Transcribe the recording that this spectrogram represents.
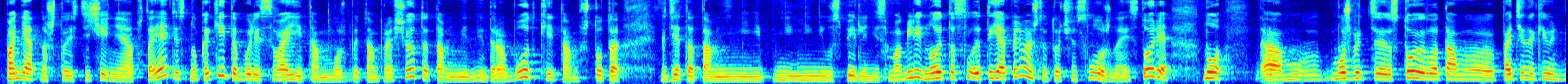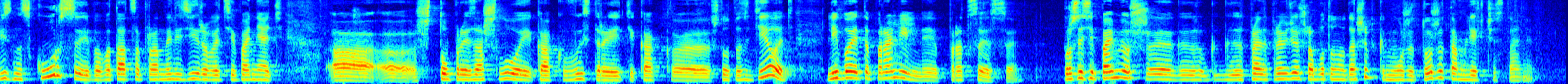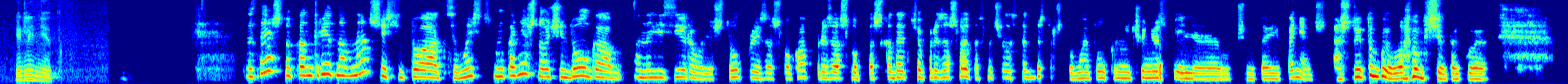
понятно, что истечение обстоятельств, но какие-то были свои, там, может быть, там просчеты, там, недоработки, там, что-то где-то там не, не, не, не успели, не смогли могли. Но это, это я понимаю, что это очень сложная история. Но, а, может быть, стоило там э, пойти на какие-нибудь бизнес-курсы попытаться проанализировать и понять, а, а, что произошло и как выстроить, и как э, что-то сделать. Либо это параллельные процессы. Просто если поймешь, э, проведешь работу над ошибками, может, тоже там легче станет или нет? Ты знаешь, что конкретно в нашей ситуации мы, мы, конечно, очень долго анализировали, что произошло, как произошло, потому что когда это все произошло, это случилось так быстро, что мы толком ничего не успели, в общем-то, и понять, а что это было вообще такое.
